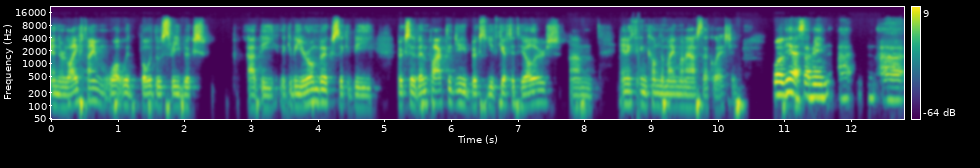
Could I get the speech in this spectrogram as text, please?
in their lifetime, what would what would those three books uh, be? They could be your own books. They could be books that have impacted you, books that you've gifted to others. Um, anything come to mind when I ask that question? Well, yes. I mean, uh, uh,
